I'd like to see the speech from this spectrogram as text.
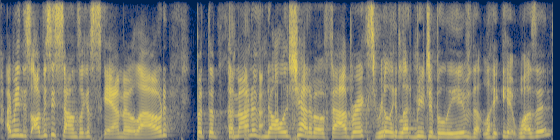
I mean, this obviously sounds like a scam out loud, but the amount of knowledge she had about fabrics really led me to believe that like it wasn't.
